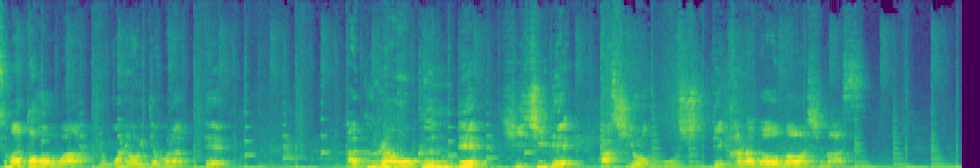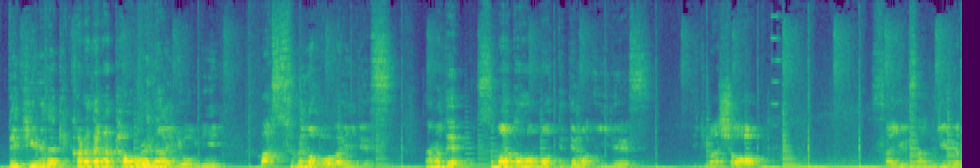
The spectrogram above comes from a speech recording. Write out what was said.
スマートフォンは横に置いてもらってあぐらを組んで肘で足を押して体を回します。できるだけ体が倒れないようにまっすぐの方がいいです。なのでスマートフォン持っててもいいです。いきましょう。左右30秒ぐーっ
